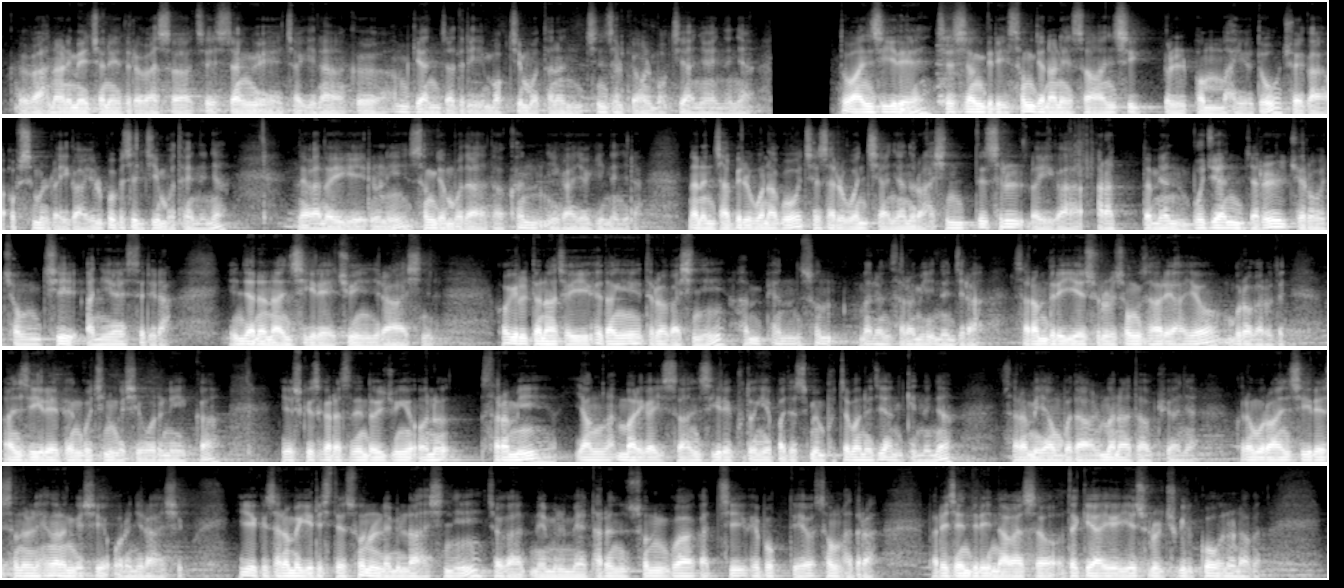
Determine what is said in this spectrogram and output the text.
그가 하나님의 전에 들어가서 제사장 외에 자기나 그 함께한 자들이 먹지 못하는 진설병을 먹지 아니하였느냐? 또 안식일에 제사장들이 성전 안에서 안식을 범하여도 죄가 없음을 너희가 율법에서 읽지 못하였느냐? 내가 너에게 이르니 성전보다 더 큰 이가 여기 있느니라. 나는 자비를 원하고 제사를 원치 아니하노라 하신 뜻을 너희가 알았다면 무죄한 자를 죄로 정치 아니했으리라. 인자는 안식일의 주인이라 하시니라. 거기를 떠나 저희 회당에 들어가시니 한편 손 많은 사람이 있는지라 사람들이 예수를 송사하려 하여 물어가로되 안식일에 뱀 고치는 것이 옳으니까 예수께서 가라사대 너희 중에 어느 사람이 양 한 마리가 있어 안식일에 구덩이에 빠졌으면 붙잡아내지 않겠느냐? 사람이 양보다 얼마나 더 귀하냐? 그러므로 안식일에 손을 행하는 것이 옳으니라 하시고 이에 그 사람에게 이르시되 손을 내밀라 하시니 저가 내밀매 다른 손과 같이 회복되어 성하더라. 바리새인들이 나가서 어떻게 하여 예수를 죽일고 언언하건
